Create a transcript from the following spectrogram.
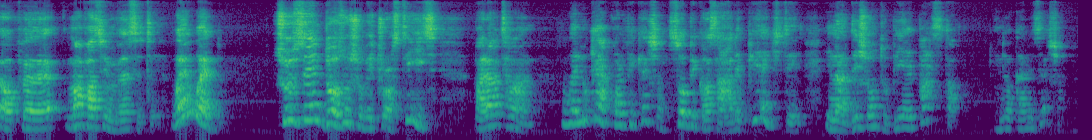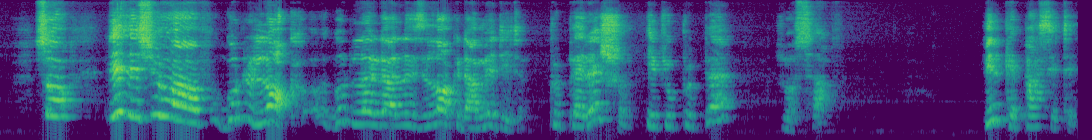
of uh, University. When we're choosing those who should be trustees by that time, we were looking at qualifications. So because I had a PhD in addition to being a pastor in the organization. So this issue of good luck, good luck, is luck that made it. Preparation. If you prepare yourself, build capacity.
